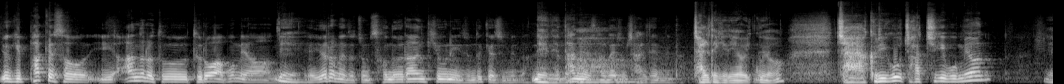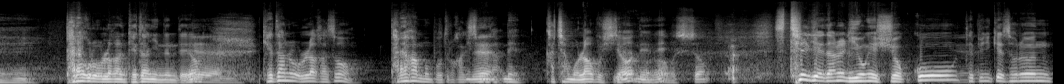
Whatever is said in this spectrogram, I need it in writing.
여기 밖에서 이 안으로 더 들어와 보면 네. 예, 여름에도 좀 서늘한 기운이 좀 느껴집니다. 네네네. 단열이 아. 상당히 좀 잘 됩니다. 잘 되게 되어 있고요. 자, 그리고 좌측에 보면 네, 다락으로 올라가는 계단이 있는데요. 예. 계단을 올라가서 다락 한번 보도록 하겠습니다. 네. 같이 한번 올라가 보시죠. 네, 네. 보시죠. 스틸 계단을 이용해 주셨고 대표님께서는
